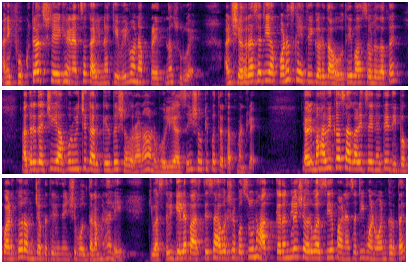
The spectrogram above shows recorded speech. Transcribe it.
आणि फुकटात श्रेय घेण्याचा काहींना केविल म्हणा प्रयत्न सुरू आहे. आणि शहरासाठी आपणच काहीतरी करत आहोत हे भासवलं जात आहे मात्र त्याची यापूर्वीची कारकीर्द शहरानं अनुभवली आहे असंही शेवटी पत्रकात म्हटलंय. यावेळी महाविकास आघाडीचे नेते दीपक वाडकर आमच्या प्रतिनिधींशी बोलताना म्हणाले की वास्तविक गेल्या पाच ते सहा वर्षापासून हातकरंगले शहरवासीय पाण्यासाठी वणवण करत आहेत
